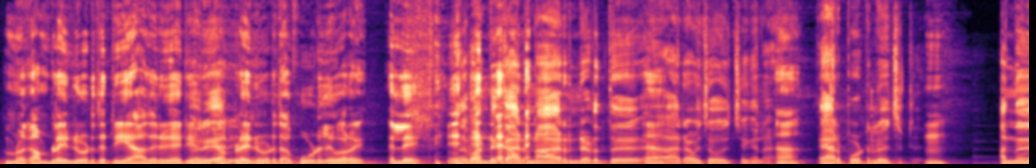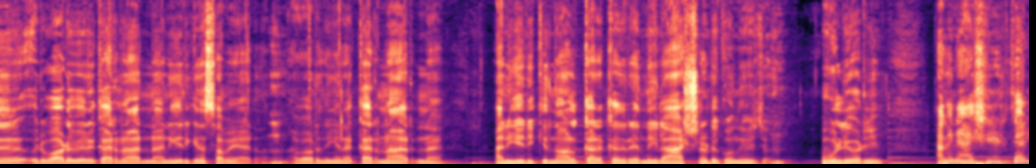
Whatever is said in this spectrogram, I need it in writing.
നമ്മൾ കംപ്ലൈന്റ് കൊടുത്തിട്ട് യാതൊരു കാര്യമില്ല. കംപ്ലൈന്റ് കൊടുത്താൽ കൂടുതൽ പറയും അല്ലേ? പണ്ട് കരുണാകരന്റെ അടുത്ത് ആരോ ചോദിച്ചിങ്ങനെ എയർപോർട്ടിൽ വെച്ചിട്ട്. അന്ന് ഒരുപാട് പേര് കരുണാകരനെ അനുകരിക്കുന്ന സമയമായിരുന്നു. അപ്പോൾ പറഞ്ഞിങ്ങനെ കരുണാകരനെ അനുകരിക്കുന്ന ആൾക്കാർക്കെതിരെ എന്തെങ്കിലും ആക്ഷൻ എടുക്കുമെന്ന് ചോദിച്ചു. പുള്ളി പറഞ്ഞു അങ്ങനെ ആക്ഷൻ എടുത്താൽ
